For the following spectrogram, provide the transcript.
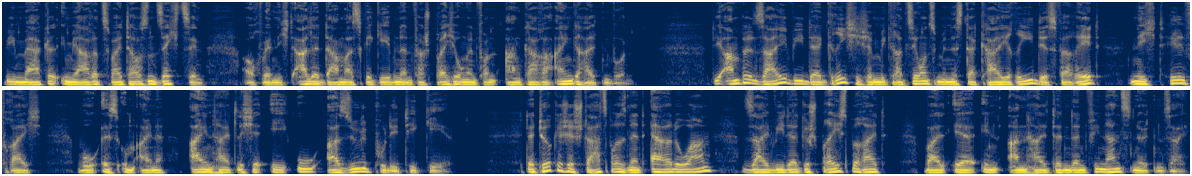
wie Merkel im Jahre 2016, auch wenn nicht alle damals gegebenen Versprechungen von Ankara eingehalten wurden. Die Ampel sei, wie der griechische Migrationsminister Kairidis verrät, nicht hilfreich, wo es um eine einheitliche EU-Asylpolitik gehe. Der türkische Staatspräsident Erdogan sei wieder gesprächsbereit, weil er in anhaltenden Finanznöten sei.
